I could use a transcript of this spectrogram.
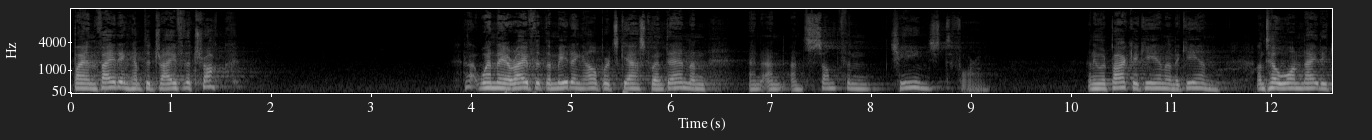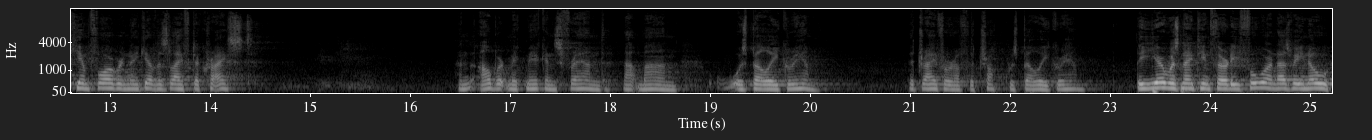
by inviting him to drive the truck. When they arrived at the meeting, Albert's guest went in and, and, and, and something changed for him. And he went back again and again until one night he came forward and he gave his life to Christ. And Albert McMakin's friend, that man, was Billy Graham. The driver of the truck was Billy Graham. The year was 1934, and as we know,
